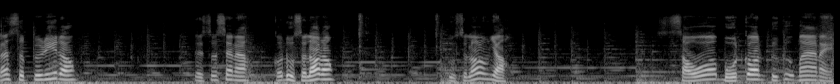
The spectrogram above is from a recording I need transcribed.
Dark Spirit không? Để tôi xem nào Có đủ slot không? Đủ slot không nhỉ? 6 4 con tứ cự ma này.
